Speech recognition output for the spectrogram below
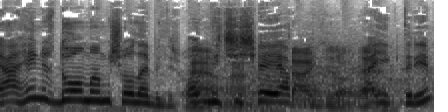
ya henüz doğmamış olabilir. Onun Ha, için ha. şey yapmayın. Sakin ol, evet. Ayıktırayım.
